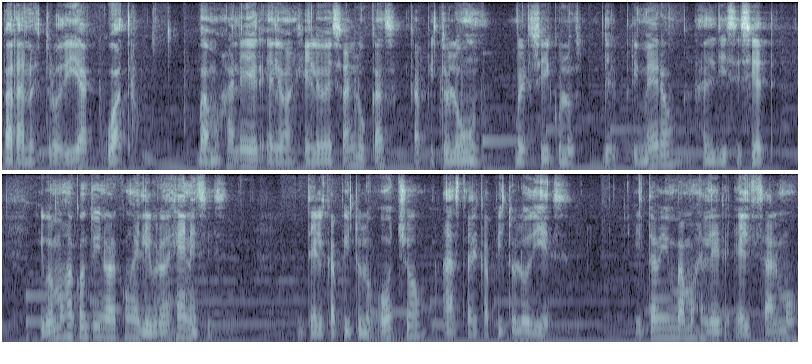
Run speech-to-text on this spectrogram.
para nuestro día 4. Vamos a leer el Evangelio de San Lucas, capítulo 1, versículos del primero al 17. Y vamos a continuar con el libro de Génesis, del capítulo 8 hasta el capítulo 10 y también vamos a leer el Salmo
